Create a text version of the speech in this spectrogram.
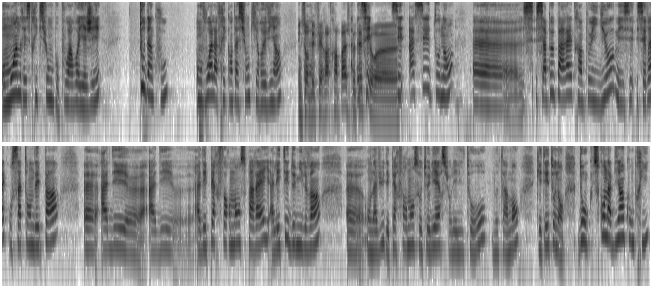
ont moins de restrictions pour pouvoir voyager. Tout d'un coup, on voit la fréquentation qui revient. Une sorte Euh, d'effet rattrapage peut-être c'est- sur... euh, C'est assez étonnant. Ça peut paraître un peu idiot, mais c'est vrai qu'on ne s'attendait pas euh, à, des, euh, à, des, euh, à des performances pareilles. À l'été 2020, euh, on a vu des performances hôtelières sur les littoraux, notamment, qui étaient étonnants. Donc, ce qu'on a bien compris,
